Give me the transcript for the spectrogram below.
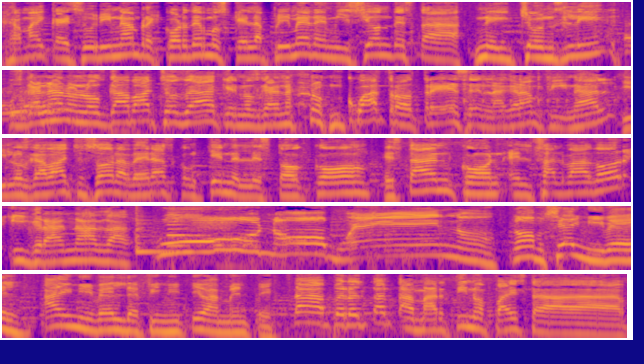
Jamaica y Surinam. Recordemos que la primera emisión de esta Nations League, pues ganaron los gabachos, ¿verdad? Que nos ganaron 4 o 3 en la gran final. Y los gabachos ahora verás con quiénes les tocó. Están con El Salvador y Granada. ¡Uh, no! Bueno. No, pues sí hay nivel. Hay nivel, definitivamente. Ah, pero el Tata Martino para esta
